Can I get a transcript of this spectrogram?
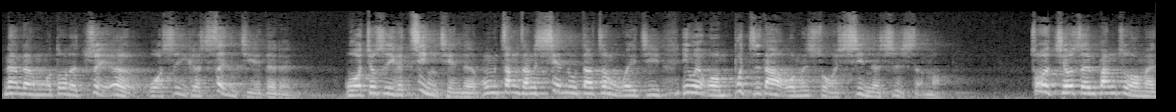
那那么多的罪恶，我是一个圣洁的人，我就是一个敬虔的。”我们常常陷入到这种危机，因为我们不知道我们所信的是什么。做求神帮助我们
